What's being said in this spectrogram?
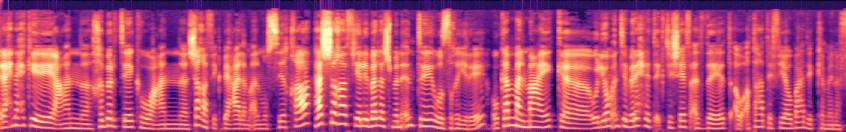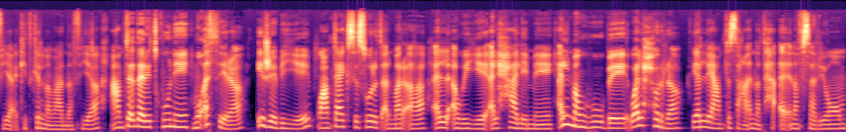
رح نحكي عن خبرتك وعن شغفك بعالم الموسيقى. هالشغف يلي بلش من أنت وصغيرة وكمل معك واليوم أنت برحلة اكتشاف الذات أو قطعتي فيها وبعدك كمان فيها أكيد كلنا بعدنا فيها. عم تقدري تكوني مؤثرة إيجابية وعم تعكسي صورة المرأة القوية الحالمة الموهوبة والحرة يلي عم تسعى إنها تحقق نفسها اليوم.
